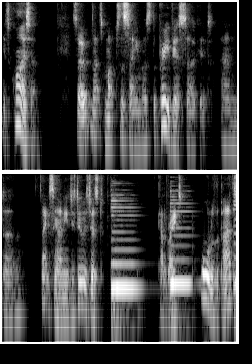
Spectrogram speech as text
It's quieter. So that's much the same as the previous circuit. And uh, next thing I need to do is just calibrate all of the pads.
